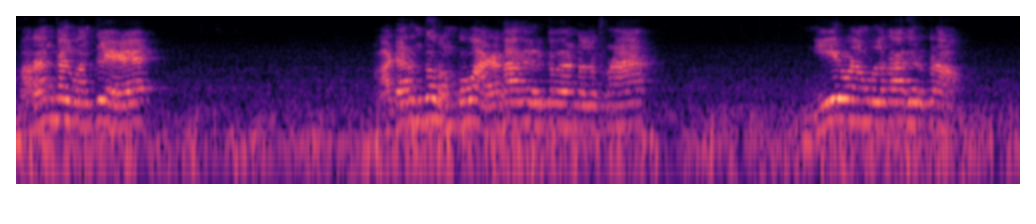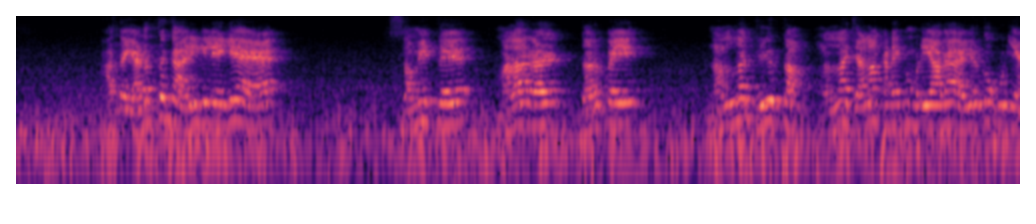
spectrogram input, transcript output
மரங்கள் வந்து அடர்ந்து ரொம்பவும் அழகாக இருக்க வேண்டும் லக்ஷ்மணா. நீர்வளம் உள்ளதாக இருக்கணும். அந்த இடத்துக்கு அருகிலேயே சமைத்து மலர்கள் தர்பை நல்ல தீர்த்தம் நல்ல ஜலம் கிடைக்கும்படியாக இருக்கக்கூடிய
